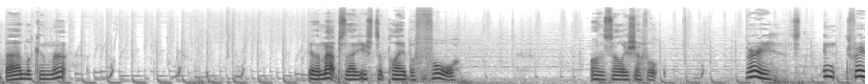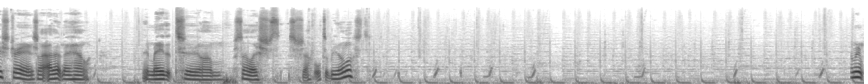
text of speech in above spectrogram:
bad looking map. Yeah, the maps that I used to play before on Solo Shuffle. Very, in, very strange. Like, I don't know how they made it to um, Solo sh Shuffle, to be honest. I mean,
